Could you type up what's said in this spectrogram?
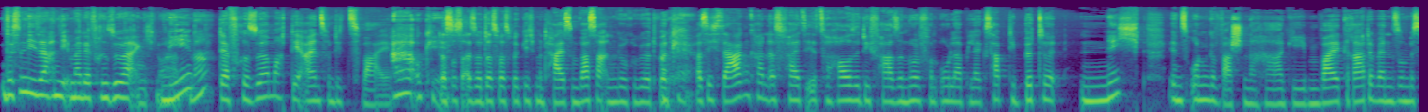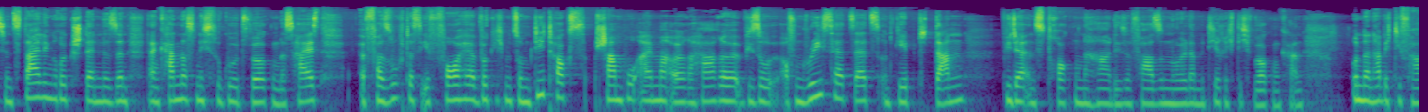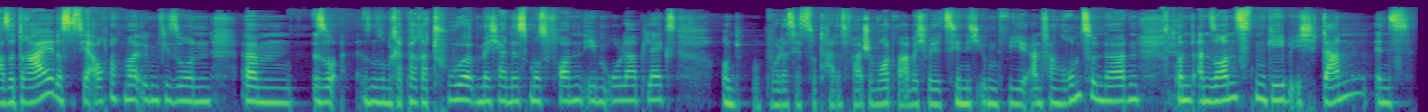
Das sind die Sachen, die immer der Friseur eigentlich nur Nee, hat, ne? der Friseur macht die eins und die zwei. Ah, okay. Das ist also das, was wirklich mit heißem Wasser angerührt wird. Okay. Was ich sagen kann, ist, falls ihr zu Hause die Phase 0 von Olaplex habt, die bitte nicht ins ungewaschene Haar geben, weil gerade wenn so ein bisschen Styling-Rückstände sind, dann kann das nicht so gut wirken. Das heißt, äh, versucht, dass ihr vorher wirklich mit so einem Detox-Shampoo einmal eure Haare wie so auf ein Reset setzt und gebt dann wieder ins trockene Haar, diese Phase 0, damit die richtig wirken kann. Und dann habe ich die Phase 3, das ist ja auch nochmal irgendwie so ein, ähm, so, so ein Reparaturmechanismus von eben Olaplex. Und obwohl das jetzt total das falsche Wort war, aber ich will jetzt hier nicht irgendwie anfangen rumzunörden. Und ansonsten gebe ich dann ins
